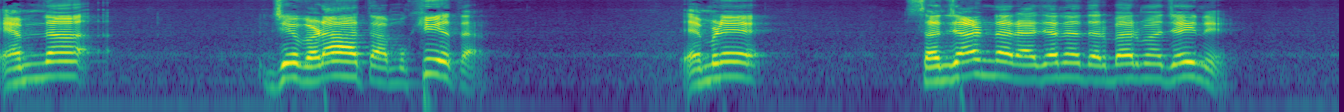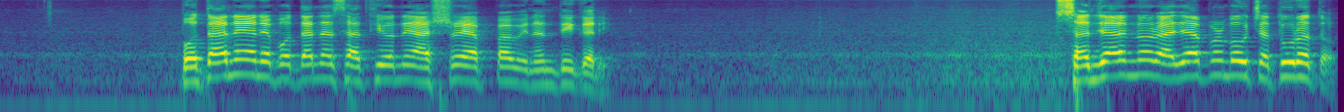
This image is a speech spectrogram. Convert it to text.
એમના જે વડા હતા, મુખી હતા, એમણે સંજાણના રાજાના દરબારમાં જઈને પોતાને અને પોતાના સાથીઓને આશ્રય આપવા વિનંતી કરી. સંજાણનો રાજા પણ બહુ ચતુર હતો.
